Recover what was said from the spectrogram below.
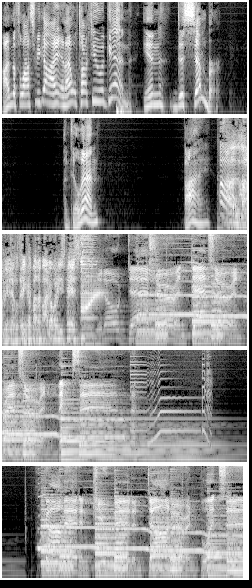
I'm the philosophy guy, and I will talk to you again in December. Until then, bye. A lovely little thing about a bugger when he's pissed. You know, Dasher and Dancer and Prancer and Vixen. Comet and Cupid and Donner and Blitzen.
